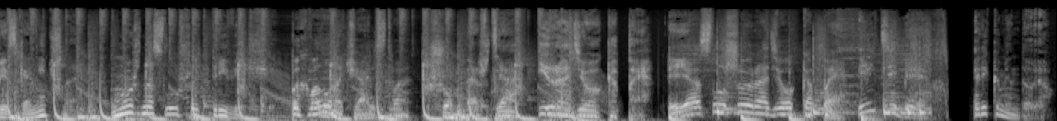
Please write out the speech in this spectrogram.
Бесконечно можно слушать три вещи. Похвалу начальства, шум дождя и радио КП. Я слушаю радио КП и тебе рекомендую.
